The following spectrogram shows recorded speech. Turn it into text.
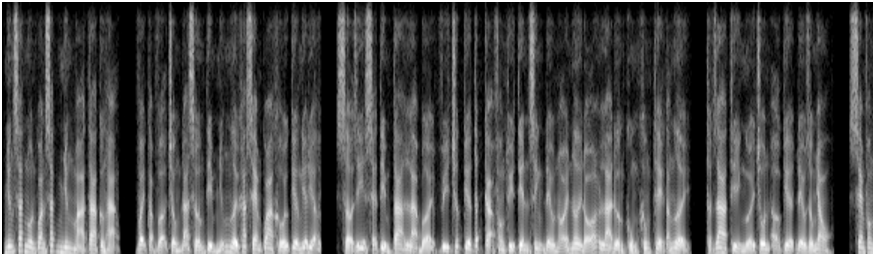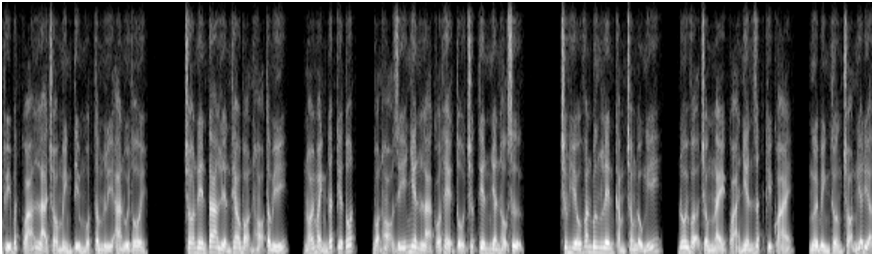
Nhưng sát ngôn quan sắc nhưng mà ta cường hạng, vậy cặp vợ chồng đã sớm tìm những người khác xem qua khối kia nghĩa địa, sở dĩ sẽ tìm ta là bởi vì trước kia tất cả phong thủy tiên sinh đều nói nơi đó là đường cùng không thể táng người, thật ra thì người trôn ở kia đều giống nhau, xem phong thủy bất quá là cho mình tìm một tâm lý an ủi thôi cho nên ta liền theo bọn họ tâm ý, nói mảnh đất kia tốt, bọn họ dĩ nhiên là có thể tổ chức tiên nhân hậu sự. Trương hiếu văn bưng lên cầm trong đầu nghĩ, đôi vợ chồng này quả nhiên rất kỳ quái, người bình thường chọn nghĩa địa,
